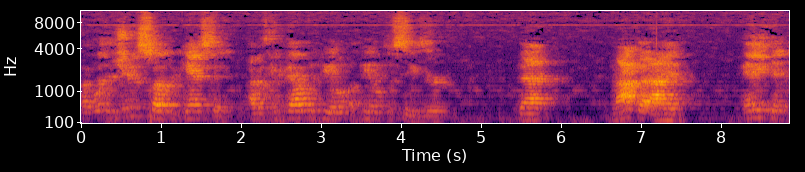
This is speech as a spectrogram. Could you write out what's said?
But when the Jews spoke against it, I was compelled to appeal, appeal to Caesar that not that I had anything,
